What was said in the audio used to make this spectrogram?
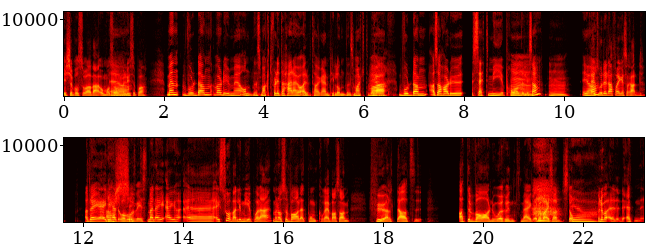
ikke få sove og må sove Ja. med lyset på. Men hvordan var du med Åndenes makt? For dette her er jo arvtakeren til Åndenes makt. Hva, Ja. hvordan, altså, har du sett mye på det, Mm. liksom? Mm. Ja. Jeg tror det er derfor jeg er så redd. At jeg, jeg er Ah, helt shit. overbevist. Men jeg, jeg, eh, jeg så veldig mye på det, men også var det et punkt hvor jeg bare sånn følte at at det var noe rundt meg, og da var jeg sånn stopp. Ja. Men det var, jeg,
